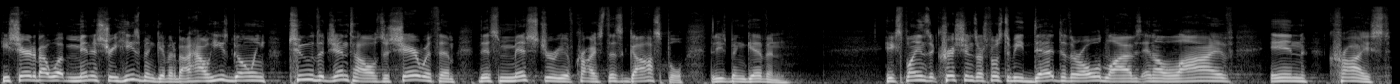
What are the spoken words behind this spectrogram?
He shared about what ministry he's been given, about how he's going to the Gentiles to share with them this mystery of Christ, this gospel that he's been given. He explains that Christians are supposed to be dead to their old lives and alive in Christ.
